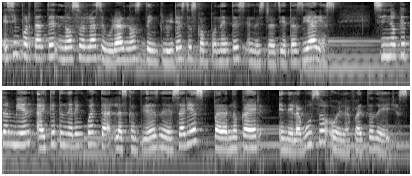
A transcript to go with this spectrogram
Es importante no solo asegurarnos de incluir estos componentes en nuestras dietas diarias, sino que también hay que tener en cuenta las cantidades necesarias para no caer en el abuso o en la falta de ellos.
